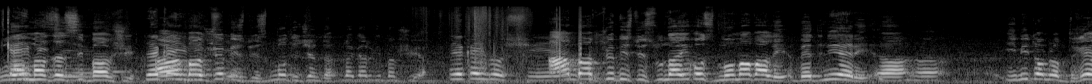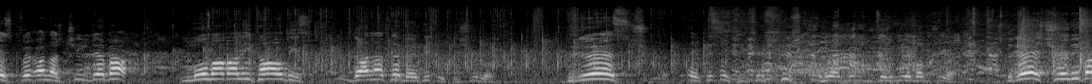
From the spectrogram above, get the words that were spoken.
ულამაზესი ბავში. ამ ბავშვებისთვის მოდი ჩემთან, რა კარგი ბავშვია. რა კარგი ბავშვი. ამ ბავშვებისთვის უნდა იყოს მომავალი ბედნიერი. იმიტომ რომ დღეს ქვეყანას ჭირდება მომავალი თაობის განათლება ერთი წუთი შვილო. დღეს ერთი წუთი ძრგია ბავშვია. დღეს ჩვენი ბა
